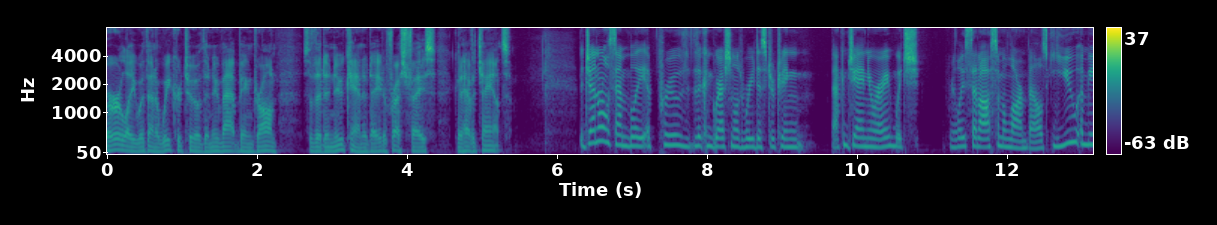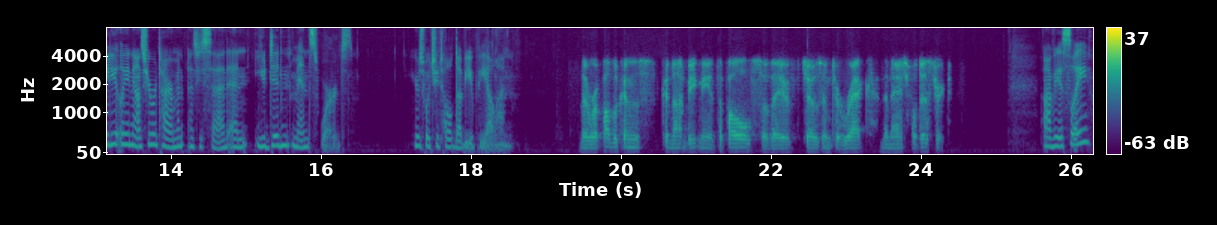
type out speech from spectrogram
early within a week or two of the new map being drawn so that a new candidate, a fresh face, could have a chance. The General Assembly approved the congressional redistricting back in January, which really set off some alarm bells. You immediately announced your retirement, as you said, and you didn't mince words. Here's what you told WPLN. The Republicans could not beat me at the polls, so they've chosen to wreck the Nashville district. Obviously,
